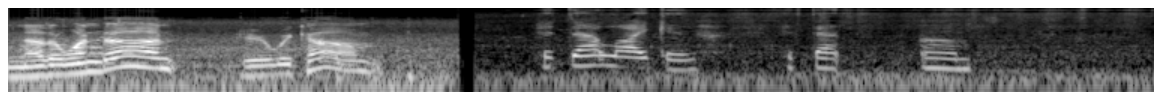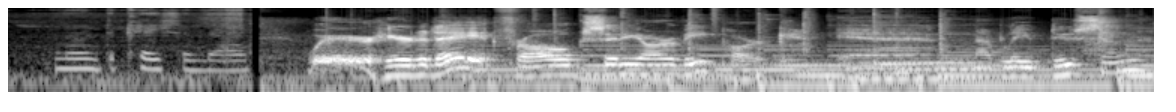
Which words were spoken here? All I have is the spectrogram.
Another one done. Here we come. hit that like and hit that um notification bell. We're here today at Frog City RV Park in, I believe, Duson,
